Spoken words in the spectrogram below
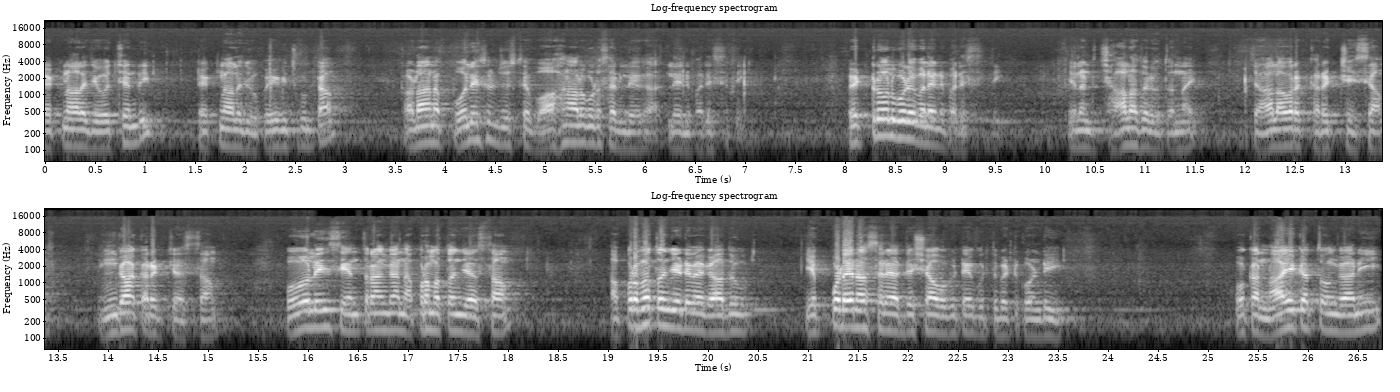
టెక్నాలజీ వచ్చింది. టెక్నాలజీ ఉపయోగించుకుంటాం. కడాన పోలీసులు చూస్తే వాహనాలు కూడా సరిలేగా లేని పరిస్థితి. పెట్రోల్ కూడా ఇవ్వలేని పరిస్థితి. ఇలాంటి చాలా జరుగుతున్నాయి. చాలా వరకు కరెక్ట్ చేశాం. ఇంకా కరెక్ట్ చేస్తాం. పోలీస్ యంత్రాంగాన్ని అప్రమత్తం చేస్తాం. అప్రమత్తం చేయడమే కాదు ఎప్పుడైనా సరే అధ్యక్ష ఒకటే గుర్తుపెట్టుకోండి. ఒక నాయకత్వం కానీ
